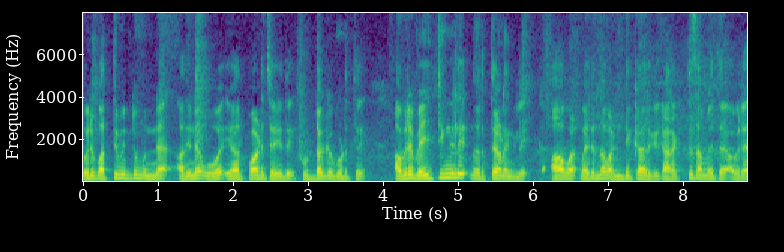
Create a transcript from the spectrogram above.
ഒരു പത്ത് മിനിറ്റ് മുന്നേ അതിനെ ഏർപ്പാട് ചെയ്ത് ഫുഡൊക്കെ കൊടുത്ത് അവരെ വെയിറ്റിങ്ങിൽ നിർത്തുകയാണെങ്കിൽ ആ വരുന്ന വണ്ടിക്കാർക്ക് കറക്റ്റ് സമയത്ത് അവരെ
